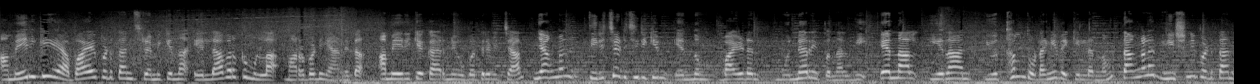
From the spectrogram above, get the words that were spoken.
അമേരിക്കയെ അപായപ്പെടുത്താൻ ശ്രമിക്കുന്ന എല്ലാവർക്കുമുള്ള മറുപടിയാണിത്. അമേരിക്കക്കാരനെ ഉപദ്രവിച്ചാൽ ഞങ്ങൾ തിരിച്ചടിച്ചിരിക്കും എന്നും ബൈഡൻ മുന്നറിയിപ്പ് നൽകി. എന്നാൽ ഇറാൻ യുദ്ധം തുടങ്ങിവെക്കില്ലെന്നും തങ്ങളെ ഭീഷണിപ്പെടുത്താൻ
